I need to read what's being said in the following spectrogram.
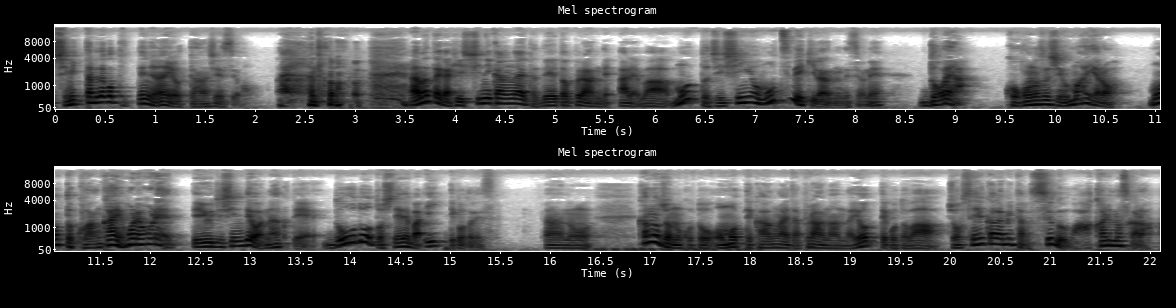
しみったれたこと言ってんじゃないよって話ですよ。あの、あなたが必死に考えたデートプランであれば、もっと自信を持つべきなんですよね。どうや？ここの寿司うまいやろもっと食わんかい、ほれほれっていう自信ではなくて、堂々としてればいいってことです。あの、彼女のことを思って考えたプランなんだよってことは、女性から見たらすぐわかりますから。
